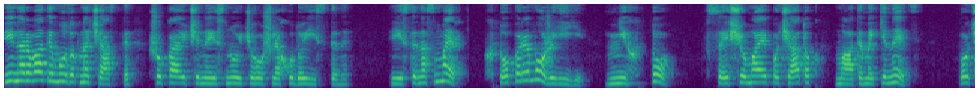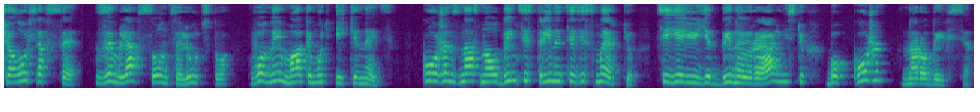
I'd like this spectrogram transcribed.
і не рвати мозок на частки, шукаючи неіснуючого шляху до істини. Істина смерть. Хто переможе її? Ніхто. Все, що має початок, матиме кінець. Почалося все земля, сонце, людство. Вони матимуть і кінець. Кожен з нас наодинці стрінеться зі смертю, цією єдиною реальністю, бо кожен народився.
